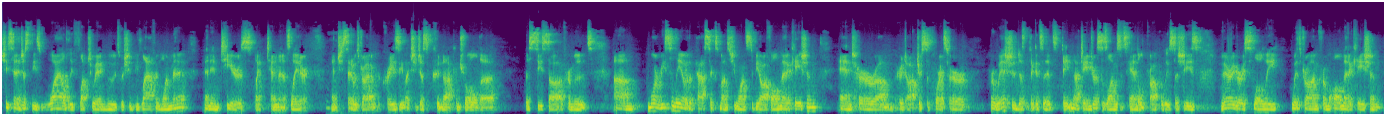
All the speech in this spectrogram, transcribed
she said, just these wildly fluctuating moods where she'd be laughing one minute and in tears like 10 minutes later. And she said it was driving her crazy. Like she just could not control the, the seesaw of her moods. Um, more recently, over the past six months, she wants to be off all medication, and her um, her doctor supports her her wish and doesn't think it's it's not dangerous as long as it's handled properly. So she's very very slowly withdrawing from all medication.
